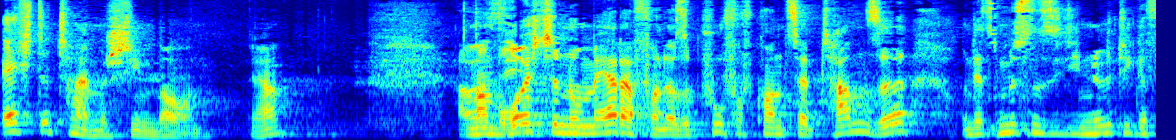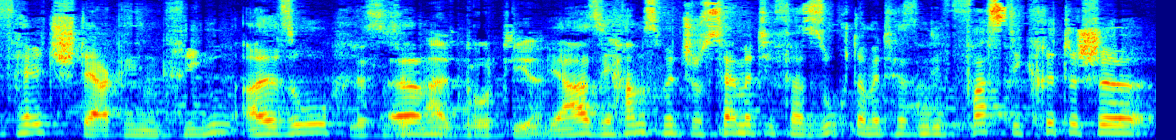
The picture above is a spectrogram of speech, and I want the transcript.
echte Time Machine bauen. Ja? Man bräuchte nur mehr davon. Also Proof of Concept haben sie. Und jetzt müssen sie die nötige Feldstärke hinkriegen. Also Lassen sie halt rotieren. Ja, sie haben es mit Yosemite versucht. Damit hätten sie fast die kritische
